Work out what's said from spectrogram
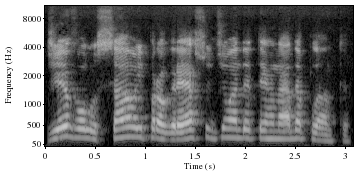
de evolução e progresso de uma determinada planta.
